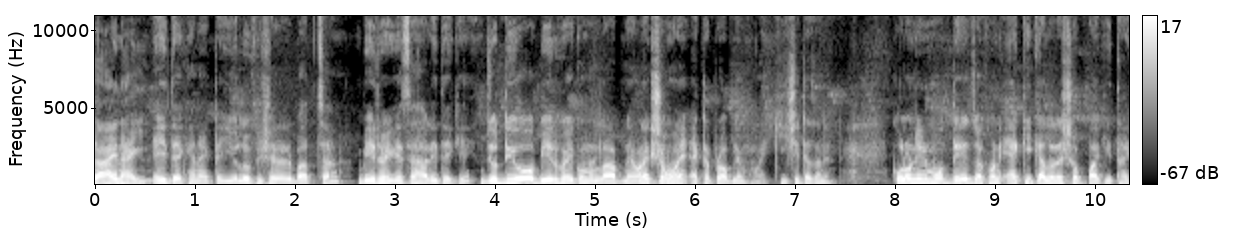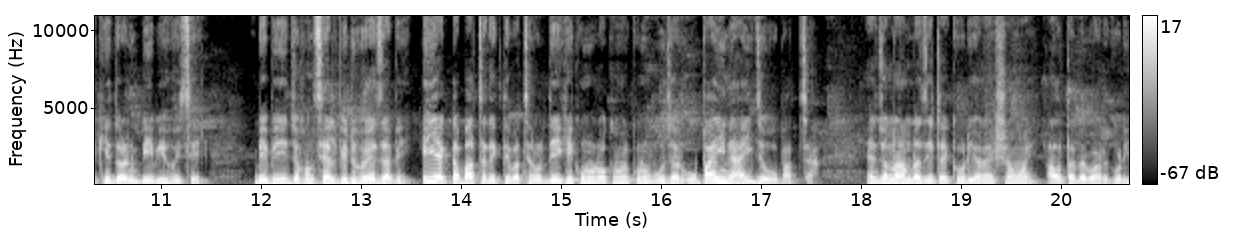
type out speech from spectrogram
যায় নাই। এই দেখেন একটা ইয়েলো ফিশারের বাচ্চা বের হয়ে গেছে হাড়ি থেকে। যদিও বের হয়ে কোনো লাভ নেই। অনেক সময় একটা প্রবলেম হয়। কি সেটা জানেন? কলোনির মধ্যে যখন একই কালারের সব পাখি থাকে, ধরেন বেবি হয়েছে বেবি যখন সেলফিট হয়ে যাবে, এই একটা বাচ্চা দেখতে পাচ্ছেন। ওর দেখে কোনো রকমের কোনো বোঝার উপায় নাই যে ও বাচ্চা। এর জন্য আমরা যেটা করি অনেক সময়, আলতা ব্যবহার করি।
